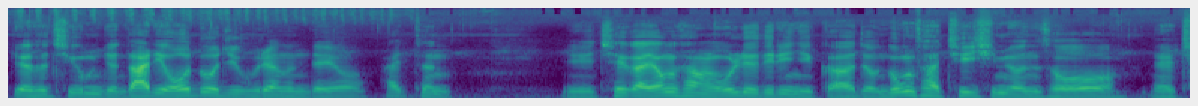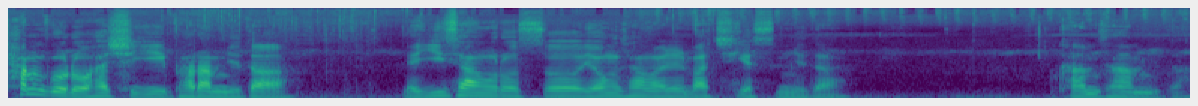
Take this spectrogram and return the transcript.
그래서 지금 이제 날이 어두워지고 그러는데요. 하여튼 이 제가 영상을 올려드리니까 좀 농사 지시면서 네, 참고로 하시기 바랍니다. 네, 이상으로서 영상을 마치겠습니다. 감사합니다.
